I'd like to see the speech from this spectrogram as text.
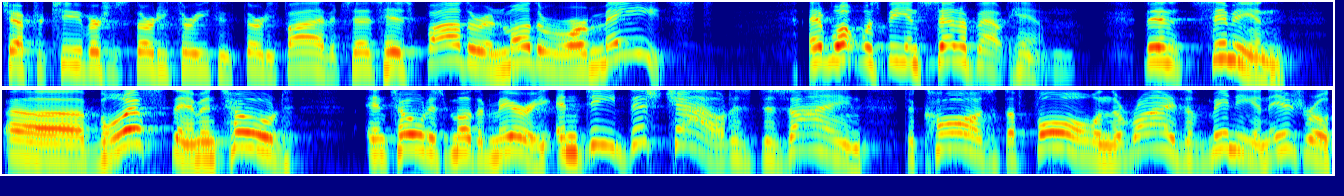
chapter 2, verses 33 through 35. It says, His father and mother were amazed at what was being said about him. Then Simeon uh, blessed them and told, and told his mother Mary, Indeed, this child is designed to cause the fall and the rise of many in Israel,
